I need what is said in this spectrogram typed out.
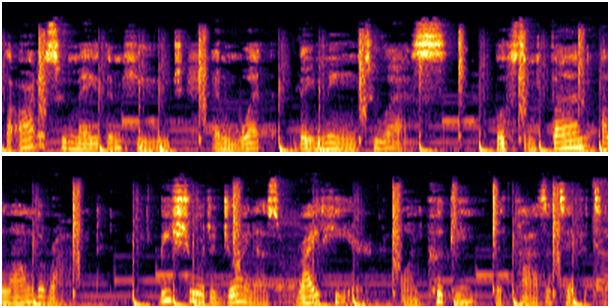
the artists who made them huge, and what they mean to us, with some fun along the ride. Be sure to join us right here on Cooking with Positivity.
